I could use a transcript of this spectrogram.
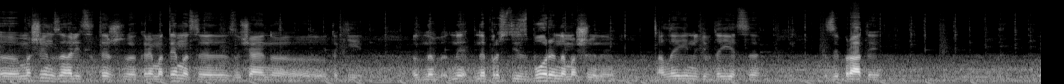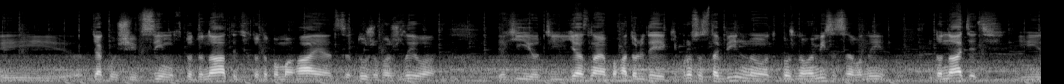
е, машин взагалі це теж окрема тема. Це, звичайно, е, такі не- не- непрості збори на машини, але іноді вдається зібрати. І дякуючи всім, хто донатить, хто допомагає, це дуже важливо. Які, от, я знаю багато людей, які просто стабільно от, кожного місяця вони донатять і,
